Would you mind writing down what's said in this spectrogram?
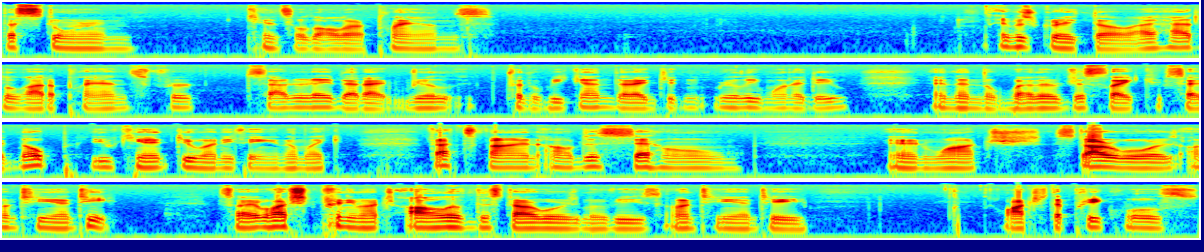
the storm canceled all our plans. It was great though. I had a lot of plans for Saturday that I really for the weekend that I didn't really want to do, and then the weather just like said, "Nope, you can't do anything." And I'm like, "That's fine. I'll just sit home and watch Star Wars on TNT." So I watched pretty much all of the Star Wars movies on TNT. Watched the prequels.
